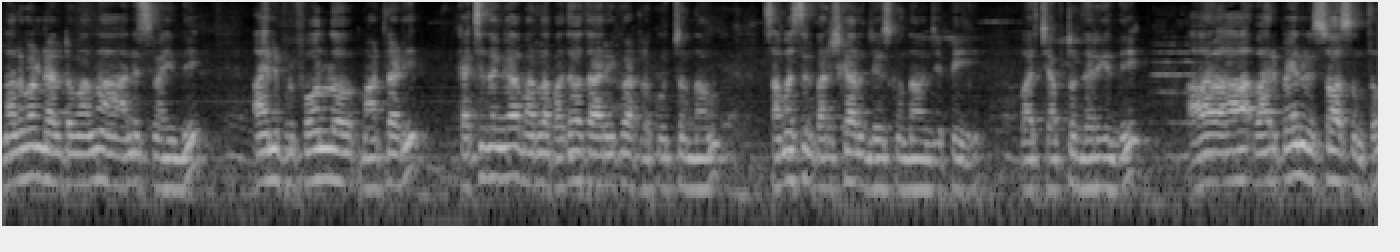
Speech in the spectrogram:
నల్గొండ వెళ్ళటం వలన ఆలస్యం అయింది ఆయన ఇప్పుడు ఫోన్లో మాట్లాడి ఖచ్చితంగా మరలా పదవ తారీఖు అట్లా కూర్చుందాం సమస్యలు పరిష్కారం చేసుకుందాం అని చెప్పి వారు చెప్పడం జరిగింది. వారిపైన విశ్వాసంతో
